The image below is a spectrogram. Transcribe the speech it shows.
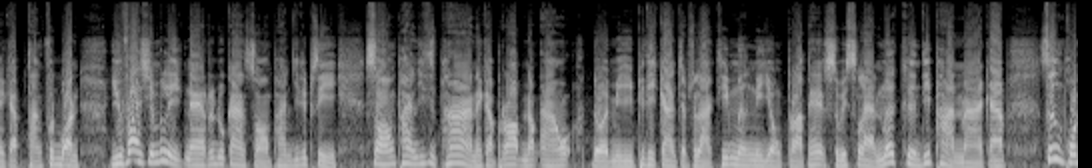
นะครับทางฟุตบอลยูฟาแชมเปี้ยนส์ลีกในฤดูกาล 2024-2025 นะครับรอบน็อกเอาท์โดยมีพิธีการจับสลากที่เมืองนียงประเทศสวิตเซอร์แลนด์เมื่อคืนที่ผ่านมาครับซึ่งผล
